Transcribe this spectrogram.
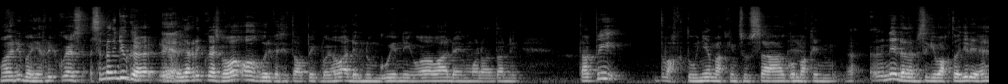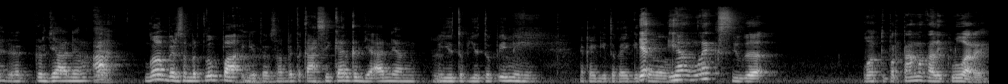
Wah ini banyak request, seneng juga Iya. banyak request bahwa oh gue dikasih topik bahwa ada yang nungguin nih, wah, wah ada yang mau nonton nih. Tapi waktunya makin susah, gue makin ini dalam segi waktu aja deh ya, dari kerjaan yang Iya. ah gue hampir sempet lupa gitu, sampai terkasihkan kerjaan yang YouTube YouTube ini, yang kayak gitu kayak gitu. Ya, yang Lex juga waktu pertama kali keluar ya.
